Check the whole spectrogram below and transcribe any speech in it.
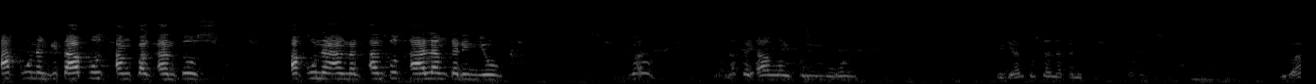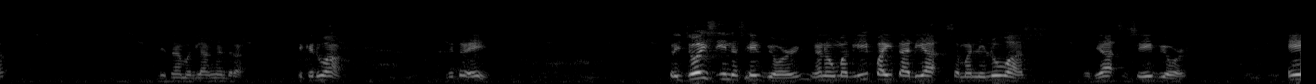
ako nang gitapos ang pag-antos. Ako na ang nag-antos alang kaninyo. Nga, wala kay angay panimuon. Sige, antosan na kanin Jesus Christ. Diba? Di tayo maglangan dra. Ikadua, letter A. Rejoice in the Savior, nganong maglipay ta diya sa manluluwas, o diya sa Savior. A,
